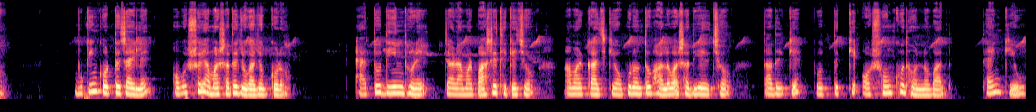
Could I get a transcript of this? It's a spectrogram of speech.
বুকিং করতে চাইলে অবশ্যই আমার সাথে যোগাযোগ করো। এত দিন ধরে যারা আমার পাশে থেকেছো আমার কাজকে অপুরন্ত ভালোবাসা দিয়েছ। তাদেরকে প্রত্যেককে অসংখ্য ধন্যবাদ। Thank you.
